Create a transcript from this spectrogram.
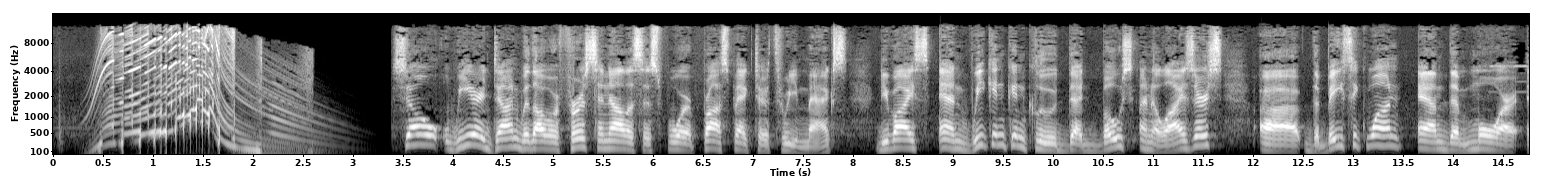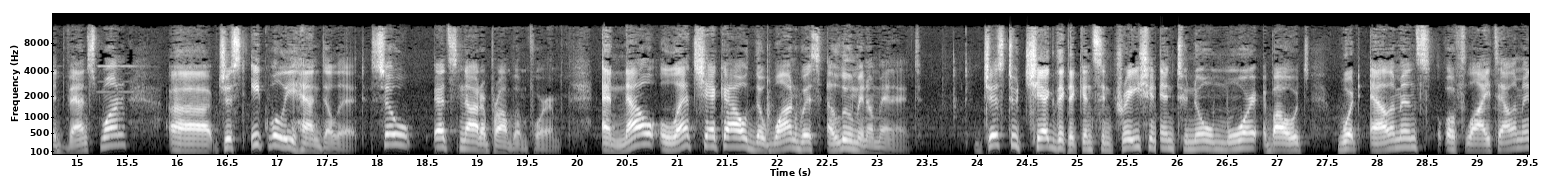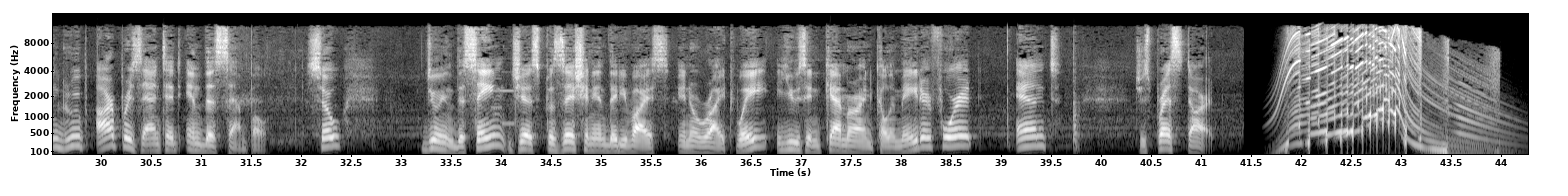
So we are done with our first analysis for Prospector 3 Max device and we can conclude that both analyzers, uh, the basic one and the more advanced one, uh, just equally handle it. So it's not a problem for him. And now let's check out the one with aluminum in it. Just to check the, the concentration and to know more about what elements of light element group are presented in this sample. So Doing the same, just positioning the device in a right way, using camera and collimator for it, and just press start.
